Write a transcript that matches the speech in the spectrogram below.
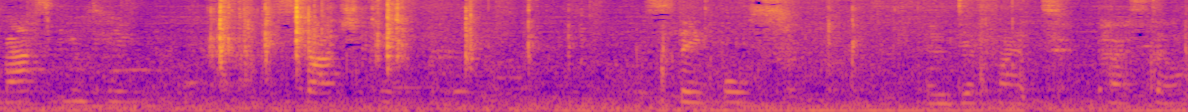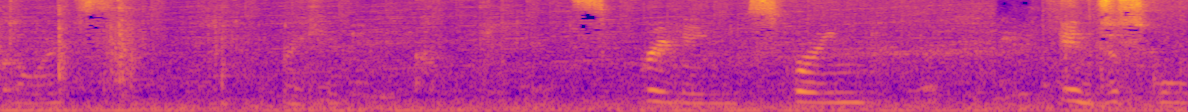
masking tape, scotch tape, staples, and different pastel colors. Right here. Screaming spring into school.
